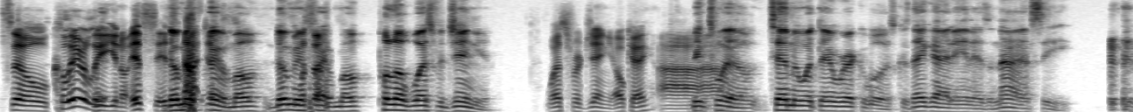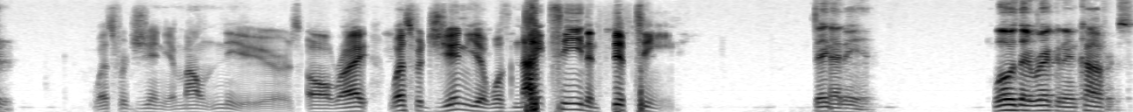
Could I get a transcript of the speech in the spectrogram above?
So clearly, you know, it's it's Do me a not favor, just Mo. Do me a What's up? favor, Mo. Pull up West Virginia, West Virginia. Okay, uh, Big Twelve. Tell me what their record was, because they got in as a nine seed. West Virginia Mountaineers. All right, West Virginia was 19 and 15. They got in. What was their record in conference?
